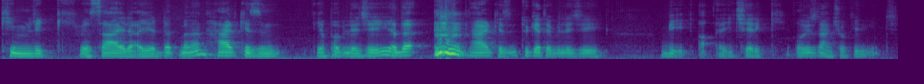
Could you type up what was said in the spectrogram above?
kimlik vesaire ayırt etmeden herkesin yapabileceği ya da herkesin tüketebileceği bir içerik. O yüzden çok ilginç.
